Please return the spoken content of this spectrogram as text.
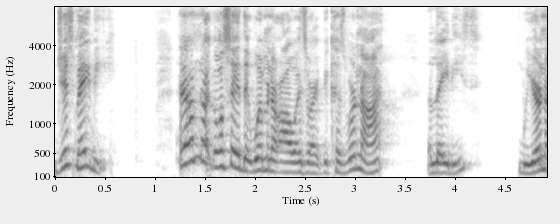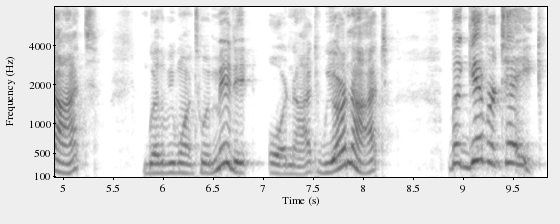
just maybe, and I'm not going to say that women are always right because we're not ladies, we are not, whether we want to admit it or not, we are not. But give or take,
